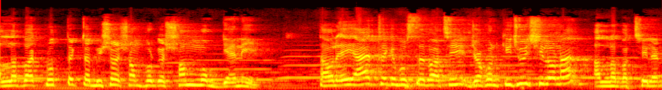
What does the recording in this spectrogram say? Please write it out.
আল্লাহ পাক প্রত্যেকটা বিষয় সম্পর্কে সম্যক জ্ঞানী। তাহলে এই আয়াত থেকে বুঝতে পারছি, যখন কিছুই ছিল না, আল্লাহ পাক ছিলেন।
